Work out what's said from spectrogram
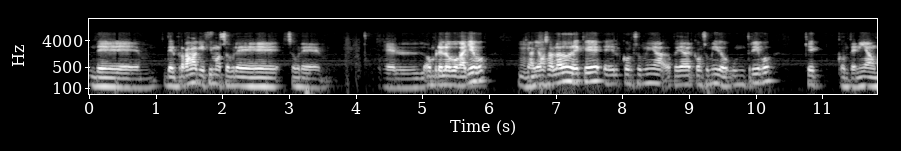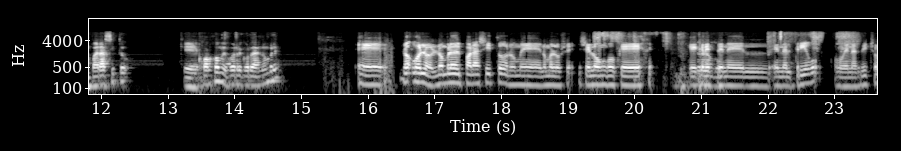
del programa que hicimos sobre, sobre el hombre lobo gallego, que habíamos hablado de que él consumía, podía haber consumido un trigo que contenía un parásito que, Juanjo, ¿me puedes recordar el nombre? Eh, no, bueno, el nombre del parásito no me, no me lo sé. Es el hongo que, que El crece hongo. en el, en el trigo, o bien has dicho,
